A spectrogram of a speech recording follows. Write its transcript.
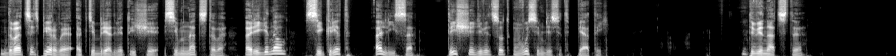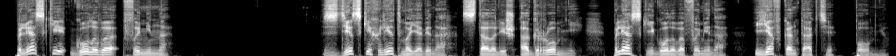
21 октября 2017 Оригинал «Секрет Алиса», 1985. 12. Пляски голова Фомина. С детских лет моя вина стала лишь огромней. Пляски голова Фомина я ВКонтакте помню.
